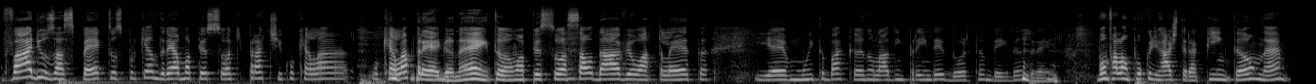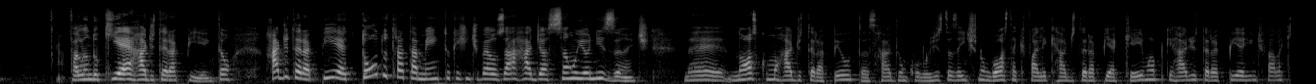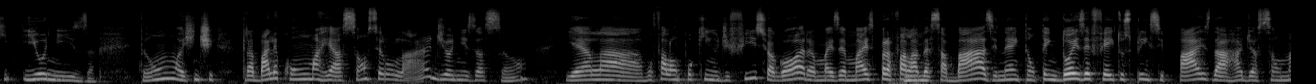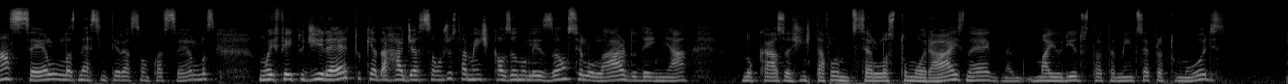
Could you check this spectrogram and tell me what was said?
vários aspectos, porque a Andrea é uma pessoa que pratica o que ela, o que ela prega, né? Então, é uma pessoa saudável, atleta, e é muito bacana o lado empreendedor também da Andrea. Vamos falar um pouco de radioterapia, então, né? Falando o que é radioterapia. Então, radioterapia é todo o tratamento que a gente vai usar radiação ionizante. Né? Nós, como radioterapeutas, radio-oncologistas, a gente não gosta que fale que radioterapia queima, porque radioterapia a gente fala que ioniza. Então, a gente trabalha com uma reação celular de ionização e ela, vou falar um pouquinho difícil agora, mas é mais para falar uhum. dessa base, né? Então, tem dois efeitos principais da radiação nas células, nessa interação com as células. Um efeito direto, que é da radiação justamente causando lesão celular do DNA. No caso, a gente está falando de células tumorais, né? A maioria dos tratamentos é para tumores.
